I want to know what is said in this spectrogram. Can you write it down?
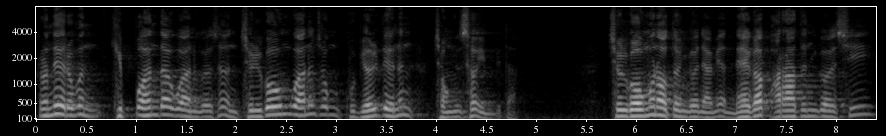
그런데 여러분 기뻐한다고 하는 것은 즐거움과는 좀 구별되는 정서입니다. 즐거움은 어떤 거냐면 내가 바라던 것이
